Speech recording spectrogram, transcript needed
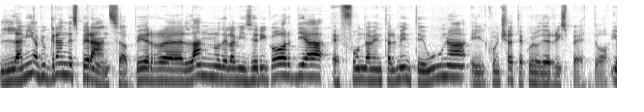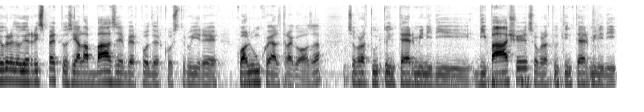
La mia più grande speranza per eh, l'anno della misericordia è fondamentalmente una e il concetto è quello del rispetto. Io credo che il rispetto sia la base per poter costruire qualunque altra cosa, soprattutto in termini di, di pace, soprattutto in termini di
